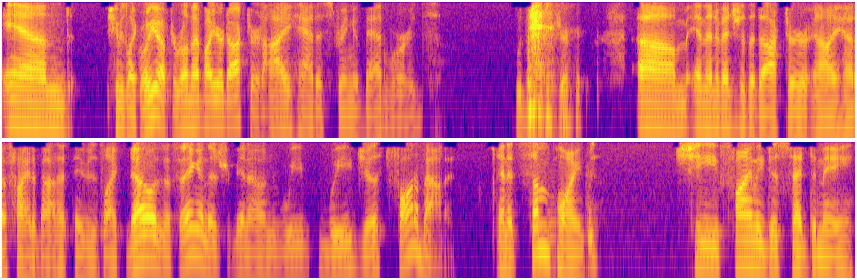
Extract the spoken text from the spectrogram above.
And she was like, well, you have to run that by your doctor. And I had a string of bad words with the manager. um, and then eventually the doctor and I had a fight about it. He was like, no, the thing in this, you know, and we, we just fought about it. And at some mm-hmm. point, she finally just said to me,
